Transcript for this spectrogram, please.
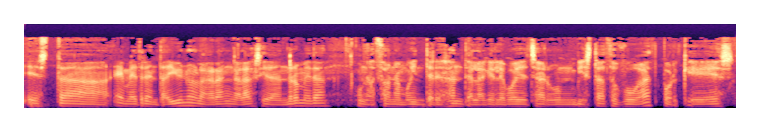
está M31, la gran galaxia de Andrómeda, una zona muy interesante a la que le voy a echar un vistazo fugaz porque es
